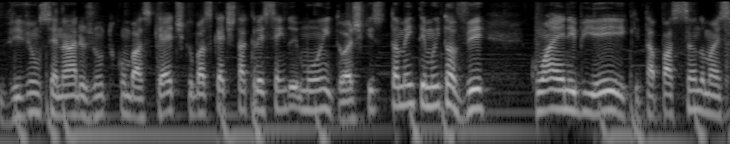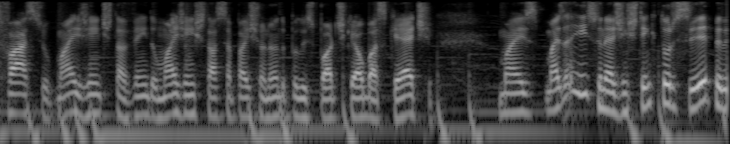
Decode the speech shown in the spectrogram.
vive um cenário junto com o basquete que o basquete está crescendo e muito. Eu acho que isso também tem muito a ver com a NBA, que está passando mais fácil, mais gente está vendo, mais gente está se apaixonando pelo esporte que é o basquete. Mas, mas é isso, né? A gente tem que torcer pelo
